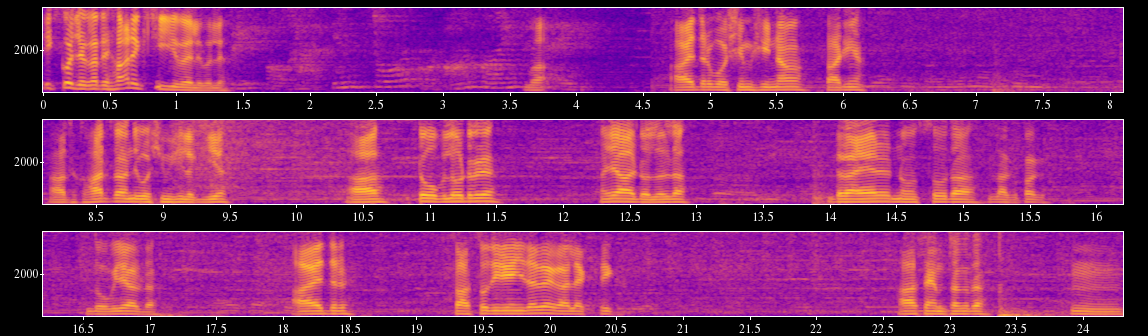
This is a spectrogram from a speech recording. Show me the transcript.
ਇੱਕੋ ਜਗ੍ਹਾ ਤੇ ਹਰ ਇੱਕ ਚੀਜ਼ ਅਵੇਲੇਬਲ ਹੈ ਵਾਹ। ਆ ਇਧਰ ਵਾਸ਼ਿੰਗ ਮਸ਼ੀਨਾਂ ਸਾਰੀਆਂ। ਆ ਦੇਖੋ ਹਰ ਤਰ੍ਹਾਂ ਦੀ ਵਾਸ਼ਿੰਗ ਮਸ਼ੀਨ ਲੱਗੀ ਆ। ਆ ਟੋਪ ਲੋਡਰ 1000 ਡਾਲਰ ਦਾ। ਡਰਾਇਰ 900 ਦਾ ਲਗਭਗ 2000 ਦਾ। ਆ ਇਧਰ 700 ਦੀ ਰੇਂਜ ਦਾ ਵੀ ਹੈਗਾ ਇਲੈਕਟ੍ਰਿਕ। ਆ ਸੈਮਸੰਗ ਦਾ ਹੂੰ।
